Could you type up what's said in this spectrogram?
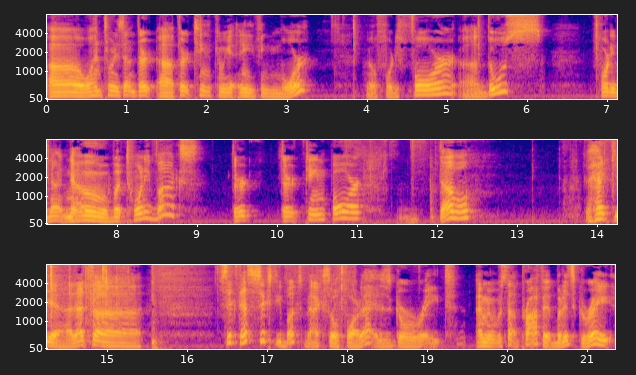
Uh, 127, thir uh, 13. Can we get anything more? No, 44. Uh, those 49. No, but 20 bucks. Thir 13, 4. Double. Heck yeah. That's uh six that's 60 bucks back so far. That is great. I mean, it's not profit, but it's great.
